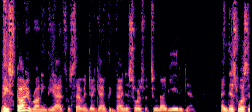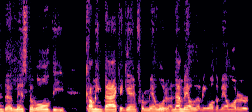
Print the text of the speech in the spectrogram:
They started running the ad for seven gigantic dinosaurs for 298 again, and this was in the midst of all the coming back again from mail order, not mail, I mean, all the mail order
